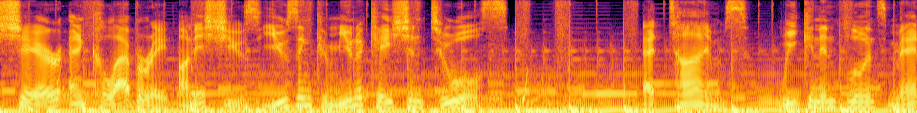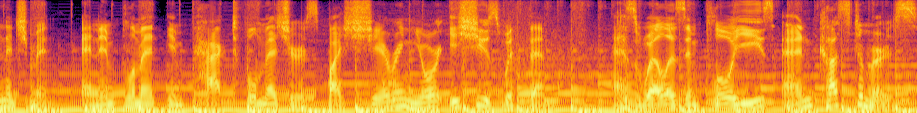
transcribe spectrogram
share and collaborate on issues using communication tools. At times, we can influence management and implement impactful measures by sharing your issues with them, as well as employees and customers.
